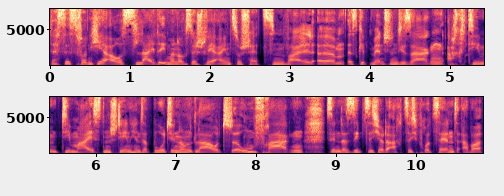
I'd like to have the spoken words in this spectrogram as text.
Das ist von hier aus leider immer noch sehr schwer einzuschätzen, weil ähm, es gibt Menschen, die sagen, ach, die, die meisten stehen hinter Putin und laut äh, Umfragen sind das 70 oder 80 Prozent. Aber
